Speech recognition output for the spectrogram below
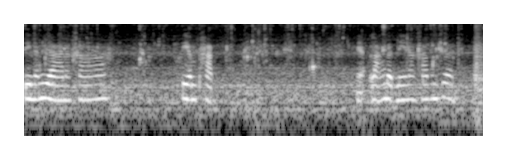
จีนน้ำยานะคะ เตรียมผัก เนี่ยล้างแบบนี้นะคะเพื่อนๆ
